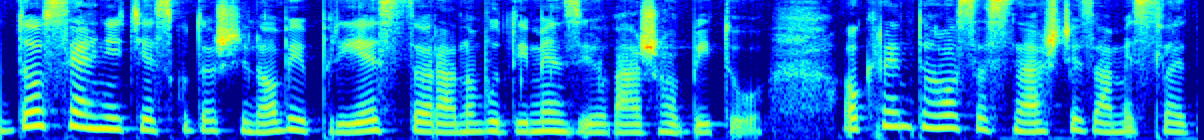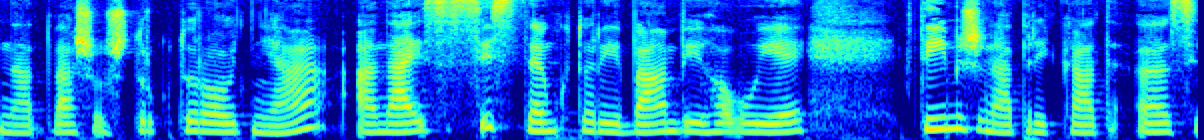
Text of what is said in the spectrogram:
dosiahnete skutočne nový priestor a novú dimenziu vášho bytu. Okrem toho sa snažte zamyslieť nad vašou štruktúrou dňa a nájsť systém, ktorý vám vyhovuje, tým, že napríklad e, si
